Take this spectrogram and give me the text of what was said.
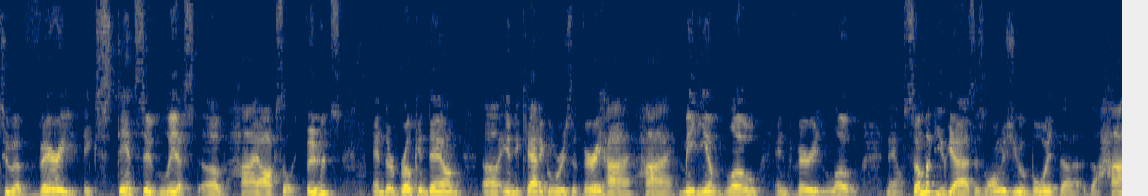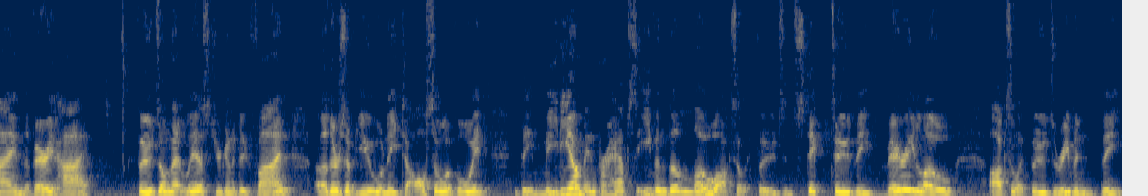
to a very extensive list of high oxalate foods, and they're broken down uh, into categories of very high, high, medium, low, and very low. Now, some of you guys, as long as you avoid the, the high and the very high foods on that list, you're going to do fine. Others of you will need to also avoid the medium and perhaps even the low oxalate foods and stick to the very low oxalate foods or even the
